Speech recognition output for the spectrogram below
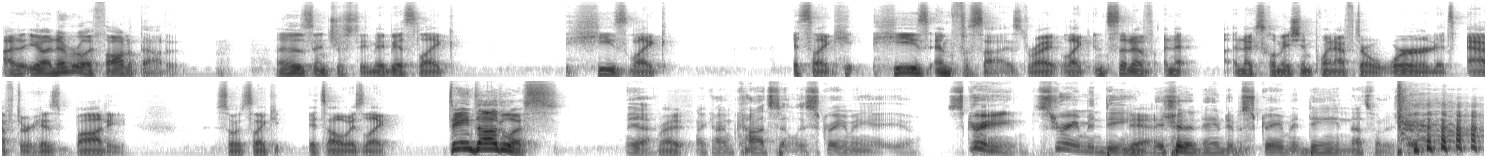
I you know I never really thought about it. That is interesting. Maybe it's like he's like it's like he, he's emphasized, right? Like instead of an an exclamation point after a word, it's after his body. So it's like it's always like Dean Douglas, Yeah. right? Like I'm constantly screaming at you. Scream, screaming Dean. Yeah. They should have named him Screaming Dean. That's what it should. have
